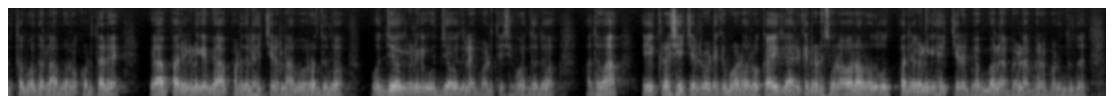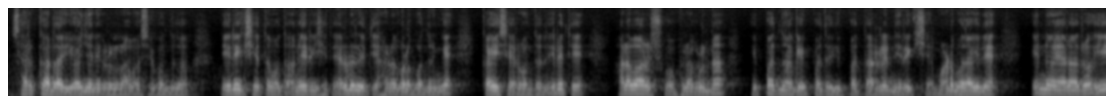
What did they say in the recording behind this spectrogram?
ಉತ್ತಮವಾದ ಲಾಭವನ್ನು ಕೊಡ್ತಾನೆ. ವ್ಯಾಪಾರಿಗಳಿಗೆ ವ್ಯಾಪಾರದಲ್ಲಿ ಹೆಚ್ಚಿನ ಲಾಭ ಬರುವಂಥದ್ದು. ಉದ್ಯೋಗಿಗಳಿಗೆ ಉದ್ಯೋಗದಲ್ಲಿ ಬಡ್ತಿ ಸಿಗುವಂಥದ್ದು. ಅಥವಾ ಈ ಕೃಷಿ ಚಟುವಟಿಕೆ ಮಾಡೋರು, ಕೈಗಾರಿಕೆ ನಡೆಸೋರು, ಅವರವರ ಉತ್ಪನ್ನಗಳಿಗೆ ಹೆಚ್ಚಿನ ಬೆಂಬಲ, ಬೆಳೆ ಬೆಲೆ ಬರುವಂಥದ್ದು. ಸರ್ಕಾರದ ಯೋಜನೆಗಳ ಲಾಭ ಸಿಗುವಂಥದ್ದು. ನಿರೀಕ್ಷಿತ ಮತ್ತು ಅನಿರೀಕ್ಷಿತ ಎರಡು ರೀತಿಯ ಹಣಗಳು ಬಂದು ನಿಮಗೆ ಕೈ ಸೇರುವಂಥದ್ದು. ಈ ರೀತಿ ಹಲವಾರು ಶುಭ ಫಲಗಳನ್ನು ಇಪ್ಪತ್ನಾಲ್ಕು, ಇಪ್ಪತ್ತೈದು, ಇಪ್ಪತ್ತಾರರಲ್ಲಿ ನಿರೀಕ್ಷೆ ಮಾಡ್ಬೋದಾಗಿದೆ ಇನ್ನು ಯಾರಾದರೂ ಈ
